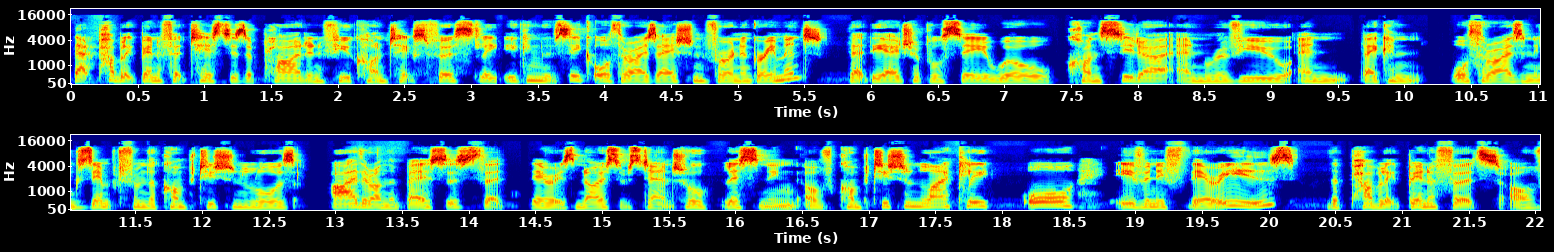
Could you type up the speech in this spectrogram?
That public benefit test is applied in a few contexts. Firstly, you can seek authorization for an agreement that the ACCC will consider and review, and they can authorize and exempt from the competition laws either on the basis that there is no substantial lessening of competition likely, or even if there is, the public benefits of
